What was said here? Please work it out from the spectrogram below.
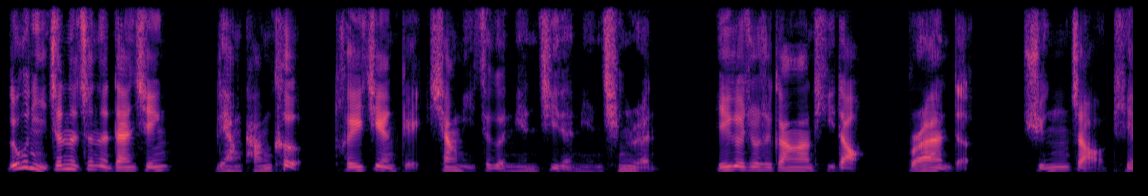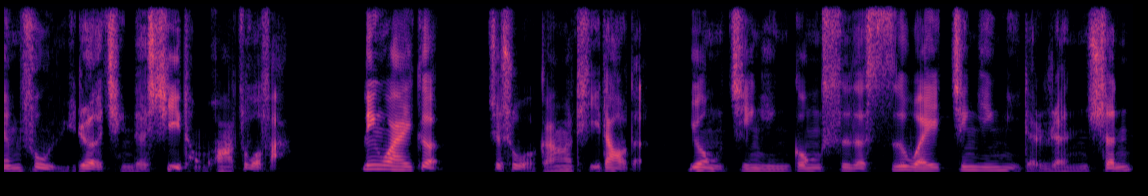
如果你真的真的担心，两堂课推荐给像你这个年纪的年轻人，一个就是刚刚提到 Brand。寻找天赋与热情的系统化做法。另外一个就是我刚刚提到的，用经营公司的思维经营你的人生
